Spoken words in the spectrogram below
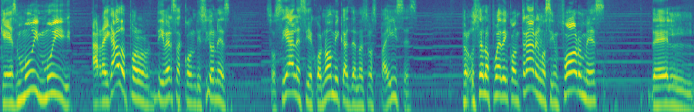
Que es muy, muy arraigado por diversas condiciones sociales y económicas de nuestros países. Pero usted los puede encontrar en los informes del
